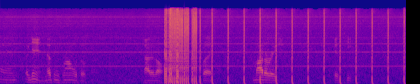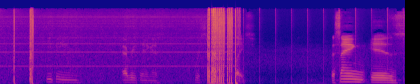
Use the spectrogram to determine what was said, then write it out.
And again, nothing's wrong with those things. Not at all. But moderation is key. Keeping everything in respectful place. The saying is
